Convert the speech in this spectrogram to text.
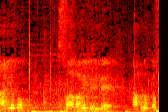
તાળીઓ તો સ્વાભાવિક રીતે આપણું ગૌ-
